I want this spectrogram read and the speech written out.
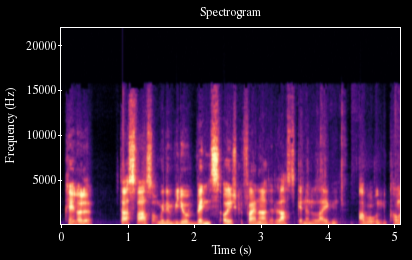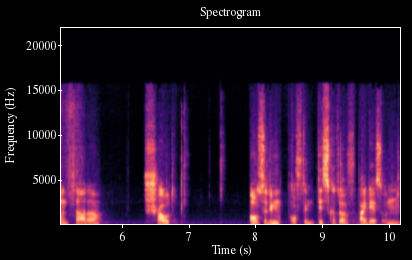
Okay, Leute. Das war's auch mit dem Video. Wenn es euch gefallen hat, lasst gerne ein Like, ein Abo und einen Kommentar da. Schaut außerdem auf dem Discord bei der ist unten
